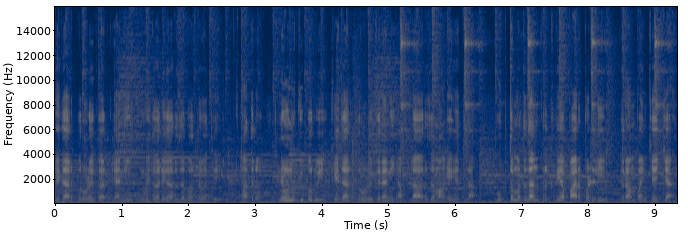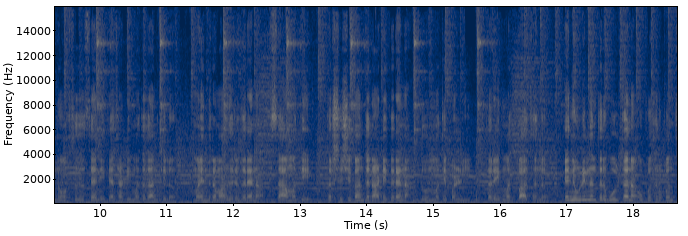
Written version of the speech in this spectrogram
केदार परोळेकर यांनी उमेदवारी अर्ज भरले होते. मात्र निवडणुकीपूर्वी केदार परोळेकर यांनी आपला अर्ज मागे घेतला. गुप्त मतदान प्रक्रिया पार पडली. ग्रामपंचायतच्या नऊ सदस्यांनी त्यासाठी मतदान केलं. महेंद्र मांजरेकर यांना सहा मते तर शशिकांत नाटेकर यांना दोन मते पडली तर एक मत बाद झालं. या निवडीनंतर बोलताना उपसरपंच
